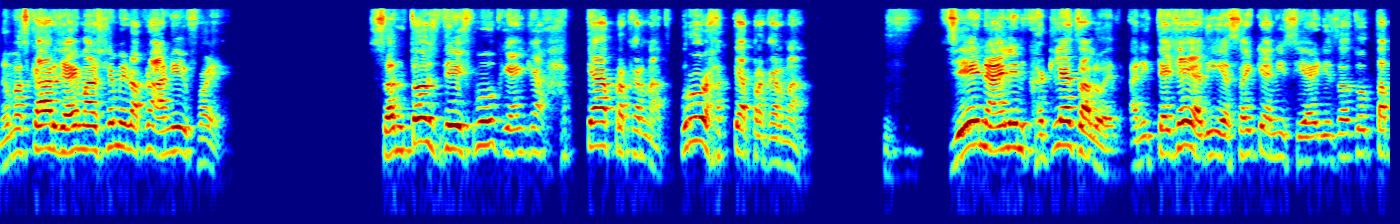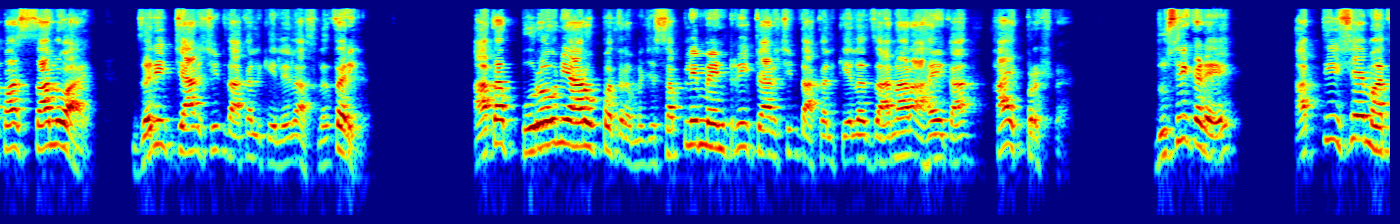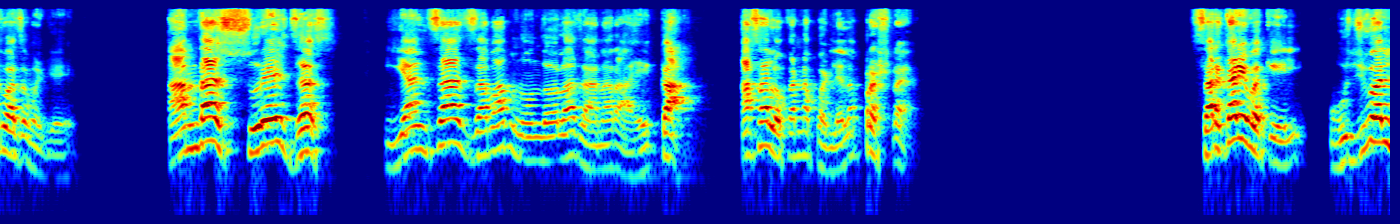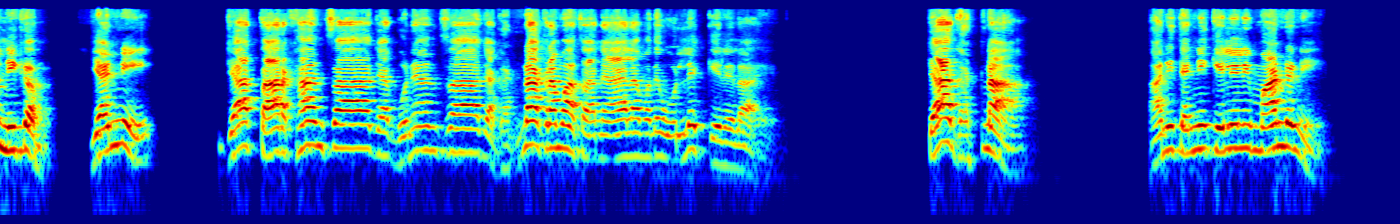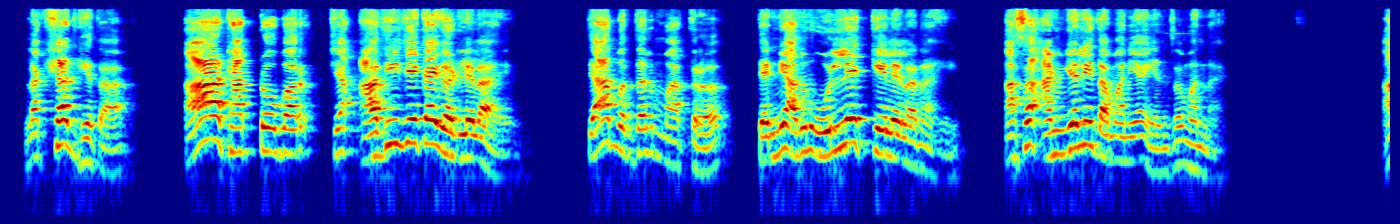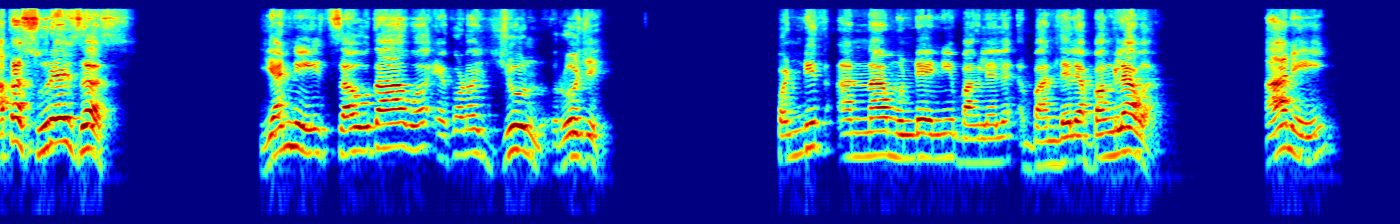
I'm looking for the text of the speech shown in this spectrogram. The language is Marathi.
नमस्कार जय महाराष्ट्र. मी डॉक्टर अनिल फळे. संतोष देशमुख यांच्या हत्या प्रकरणात क्रूर हत्या प्रकरणात जे न्यायालयीन खटले चालू आहेत आणि त्याच्याही आधी टी आणि सीआयडीचा जो तपास चालू आहे जरी चार्जशीट दाखल केलेलं असलं तरी. आता पुरवणी आरोपपत्र म्हणजे सप्लिमेंटरी चार्जशीट दाखल केलं जाणार आहे का हा एक प्रश्न आहे. दुसरीकडे अतिशय महत्वाचं म्हणजे आमदार सुरेश झस यांचा जबाब नोंदवला जाणार आहे का? असा लोकांना पडलेला प्रश्न आहे. सरकारी वकील उज्ज्वल निकम यांनी ज्या तारखांचा ज्या गुन्ह्यांचा ज्या घटनाक्रमाचा न्यायालयामध्ये उल्लेख केलेला आहे त्या घटना आणि त्यांनी केलेली मांडणी लक्षात घेता आठ ऑक्टोबर च्या आधी जे काही घडलेलं आहे त्याबद्दल मात्र त्यांनी अजून उल्लेख केलेला नाही असं अंजली दमानिया यांचं म्हणणं आहे. आता सुरेश धस यांनी चौदा व एकोणीस जून रोजी पंडित अण्णा मुंडे यांनी बांधलेल्या बांधलेल्या बंगल्यावर आणि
